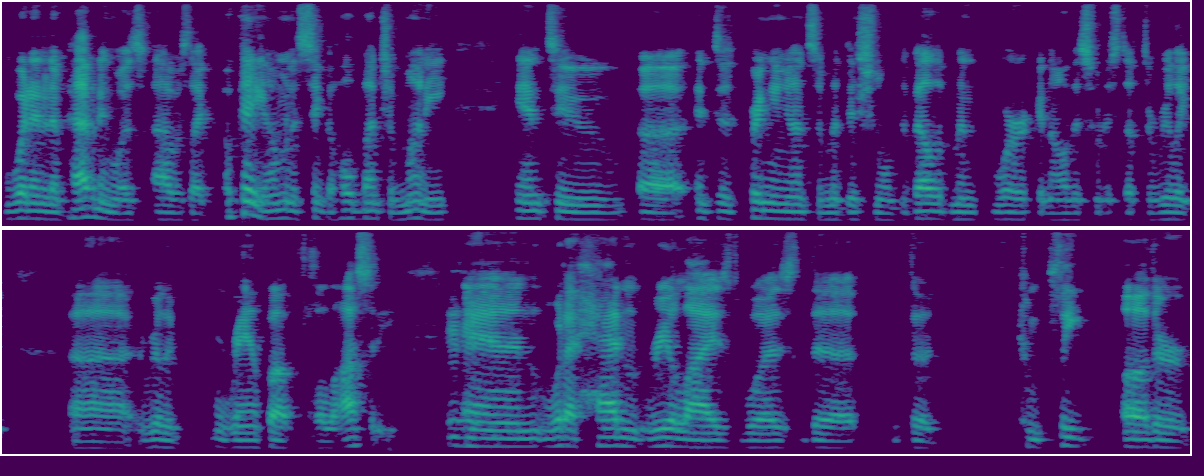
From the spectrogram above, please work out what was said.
what ended up happening was I was like, okay, I'm going to sink a whole bunch of money into uh, into bringing on some additional development work and all this sort of stuff to really uh, really ramp up the velocity. Mm-hmm. And what I hadn't realized was the the complete other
